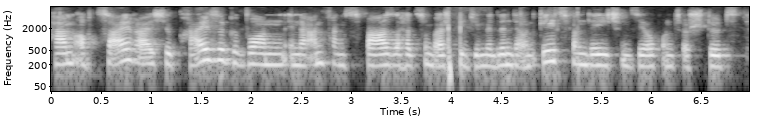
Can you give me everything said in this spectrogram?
haben auch zahlreiche Preise gewonnen. In der Anfangsphase hat zum Beispiel die Melinda und Gates Foundation sie auch unterstützt.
